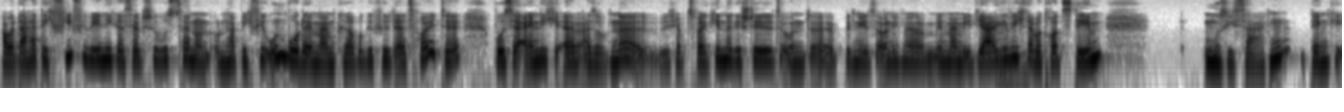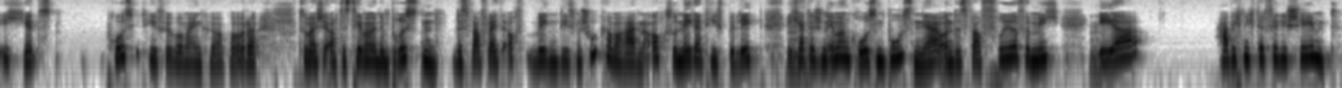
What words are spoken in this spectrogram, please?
Aber da hatte ich viel, viel weniger Selbstbewusstsein und, und habe mich viel unwohler in meinem Körper gefühlt als heute, wo es ja eigentlich, äh, also ne, ich habe zwei Kinder gestillt und äh, bin jetzt auch nicht mehr in meinem Idealgewicht, mhm. aber trotzdem muss ich sagen, denke ich jetzt positiv über meinen Körper. Oder zum Beispiel auch das Thema mit den Brüsten. Das war vielleicht auch wegen diesem Schulkameraden auch so negativ belegt. Ich mhm. hatte schon immer einen großen Busen, ja, und es war früher für mich mhm. eher, habe ich mich dafür geschämt.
